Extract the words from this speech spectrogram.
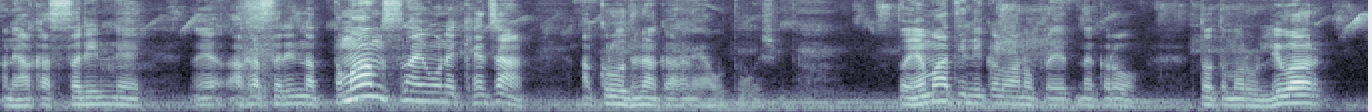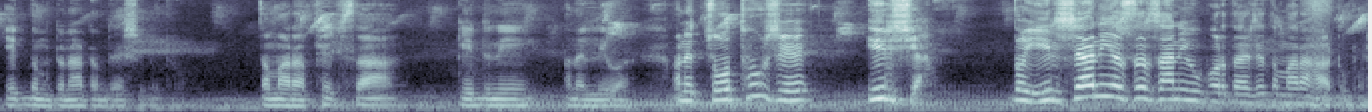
અને આખા શરીરને આખા શરીરના તમામ સ્નાયુઓને ખેંચાણ આ ક્રોધના કારણે આવતું હોય છે. તો એમાંથી નીકળવાનો પ્રયત્ન કરો તો તમારું લીવર એકદમ ટનાટન રહેશે મિત્રો. તમારા ફેફસા, કિડની અને લીવર. અને ચોથું છે ઈર્ષ્યા. તો ઈર્ષ્યાની અસર શાની ઉપર થાય છે? તમારા હાર્ટ ઉપર.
